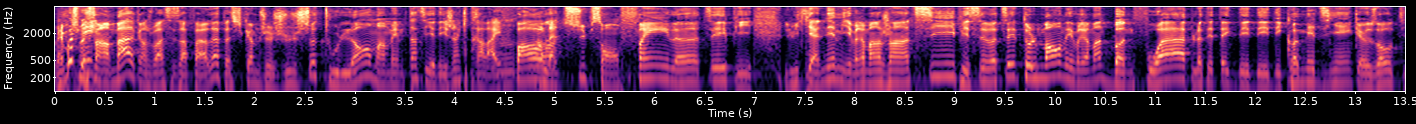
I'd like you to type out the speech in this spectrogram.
Mais moi, je me Mais- sens mal quand je vois ces affaires-là parce que comme je juge ça tout le long, mais en même temps, il y a des gens qui travaillent fort Mm. ouais. là-dessus, puis sont fins, là, tu sais, puis lui qui anime, il est vraiment gentil, puis c'est, tu sais, tout le monde est vraiment de bonne foi, puis là, t'es avec des, des, des comédiens qu'eux autres,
